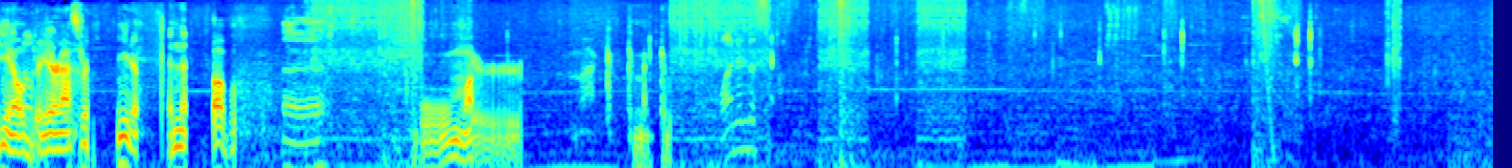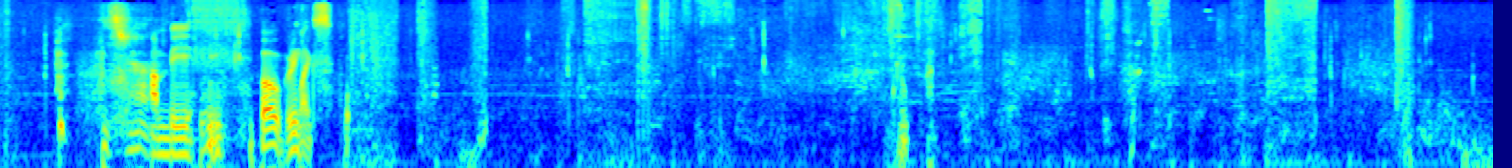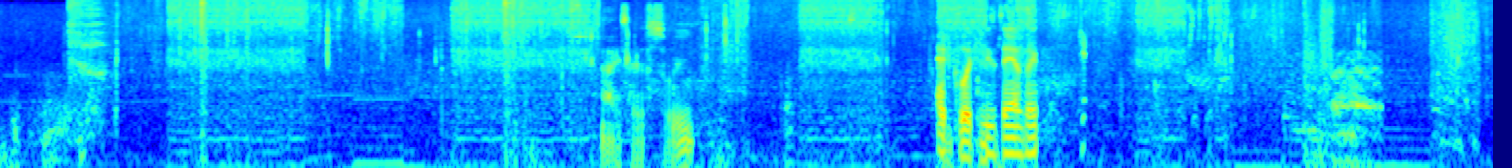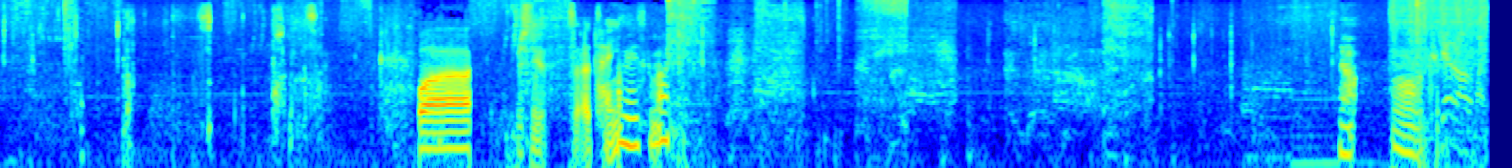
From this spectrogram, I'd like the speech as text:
you know, you're not, you know, and then up, Uh, oh my, come on, come One in the. Zombie boat, likes. Nice, sweet. Head glitch these damn things. What? Just need a, a tank. Come on. No. My.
